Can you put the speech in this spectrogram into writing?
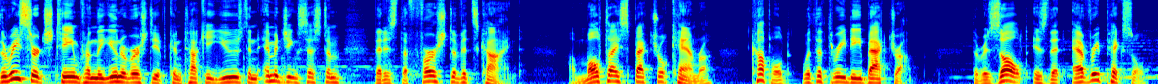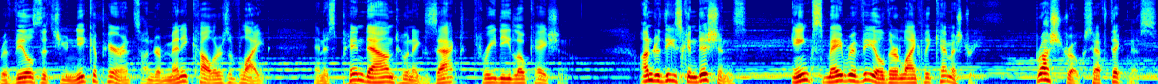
The research team from the University of Kentucky used an imaging system that is the first of its kind, a multispectral camera coupled with a 3D backdrop. The result is that every pixel reveals its unique appearance under many colors of light and is pinned down to an exact 3D location. Under these conditions, inks may reveal their likely chemistry, brushstrokes have thickness,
